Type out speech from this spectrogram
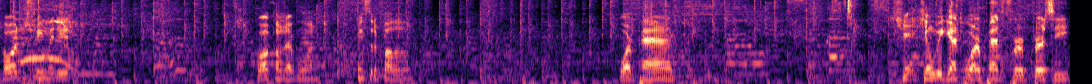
How are the stream, my dude? Welcome, everyone. Thanks for the follow. Warpad. Can, can we get Warpad for Percy?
